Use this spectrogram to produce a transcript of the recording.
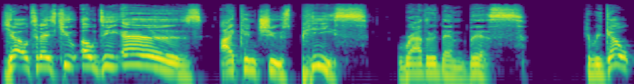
Yo, today's QOD is I can choose peace rather than this. Here we go.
